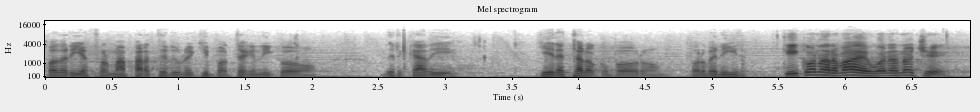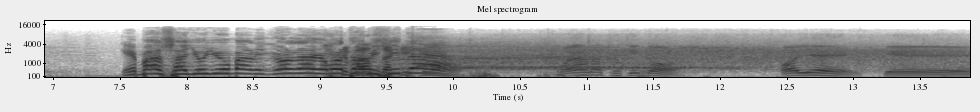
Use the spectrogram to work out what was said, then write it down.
podría formar parte de un equipo técnico del Cádiz y él está loco por, por venir. Kiko Narváez, buenas noches. ¿Qué pasa, Yuyu Maricona? ¿Cómo ¿Qué está pasa, visita? Buenas noches, Kiko. Oye, que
